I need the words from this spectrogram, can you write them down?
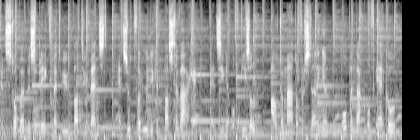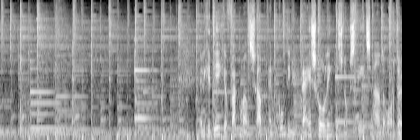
Lievenstoppen bespreekt met u wat u wenst en zoekt voor u de gepaste wagen. Benzine of diesel, automaat of versnellingen, open dak of airco. Een gedegen vakmanschap en continu bijscholing is nog steeds aan de orde.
